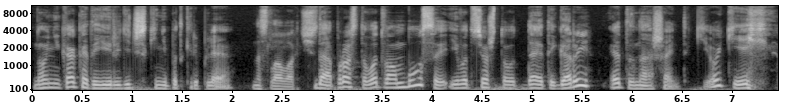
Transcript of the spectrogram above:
но никак это юридически не подкрепляя. На словах чисто. Да, просто вот вам бусы, и вот все, что вот до этой горы, это наши. Они такие, окей.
